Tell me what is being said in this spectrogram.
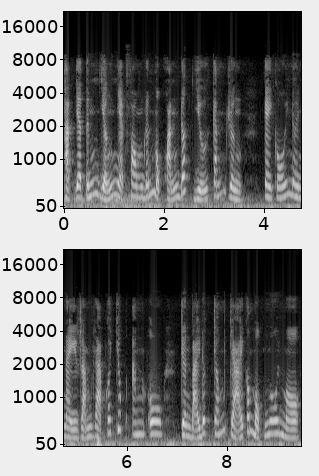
Thạch gia tính dẫn Nhạc Phong đến một khoảnh đất giữa cánh rừng. Cây cối nơi này rậm rạp có chút âm u, trên bãi đất trống trải có một ngôi mộ,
